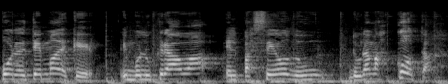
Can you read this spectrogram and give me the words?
por el tema de que involucraba el paseo de, un- de una mascota.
